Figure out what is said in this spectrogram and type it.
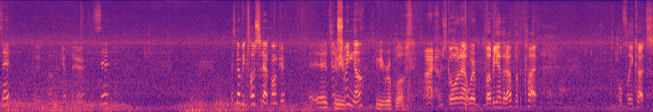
Sit, Get there. sit. It's gonna be close to that bunker. It's Good swing though. It's gonna be real close. All right, I'm just going at where Bubbie ended up with a cut. Hopefully it cuts.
